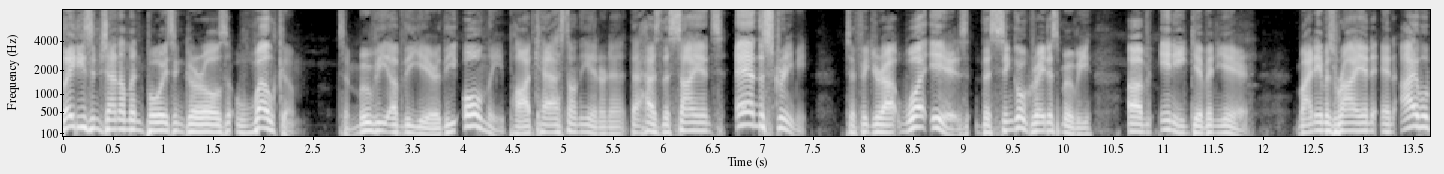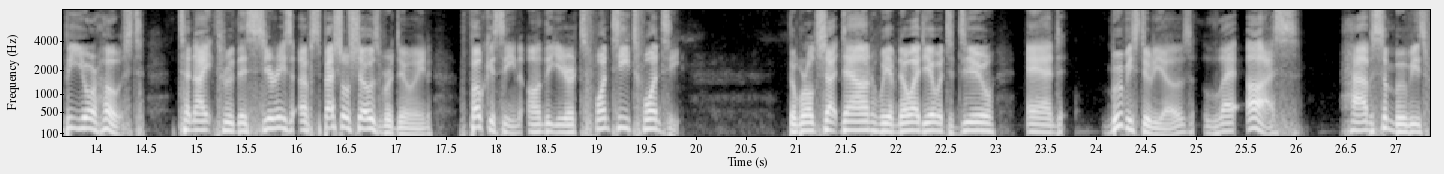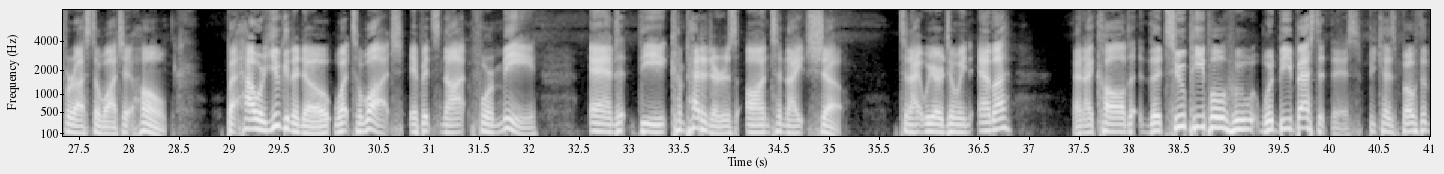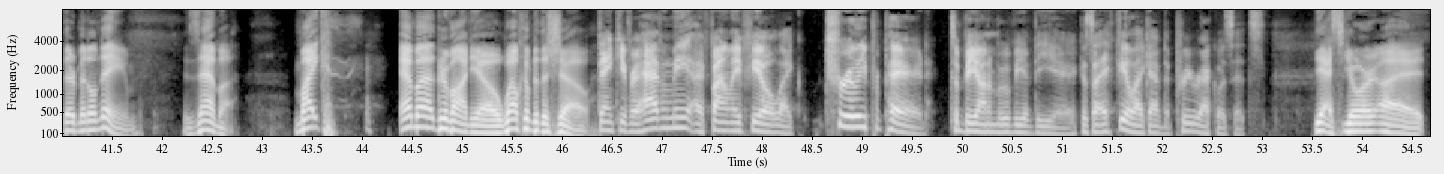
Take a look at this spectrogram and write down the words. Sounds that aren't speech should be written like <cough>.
Ladies and gentlemen, boys and girls, welcome to Movie of the Year, the only podcast on the internet that has the science and the screaming to figure out what is the single greatest movie of any given year. My name is Ryan, and I will be your host tonight through this series of special shows we're doing focusing on the year 2020. The world shut down. We have no idea what to do. And movie studios let us have some movies for us to watch at home. But how are you going to know what to watch if it's not for me and the competitors on tonight's show? Tonight we are doing Emma, and I called the two people who would be best at this because both of their middle name is Emma. Mike, <laughs> Emma Gravano, welcome to the show. Thank you for having me. I finally feel like truly prepared to be on a movie of the year because I feel like I have the prerequisites. Yes, you're uh,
